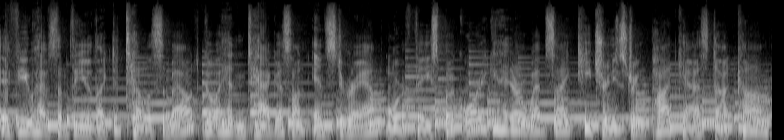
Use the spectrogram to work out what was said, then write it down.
if you have something you'd like to tell us about, go ahead and tag us on Instagram or Facebook, or you can hit our website, teacherneedsdrinkpodcast.com,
